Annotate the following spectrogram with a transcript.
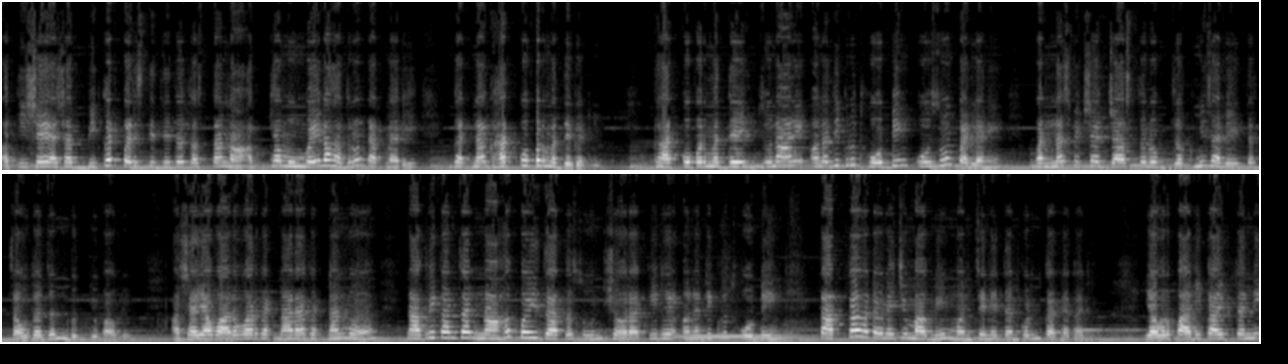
अतिशय अशा बिकट परिस्थितीतच असताना अख्ख्या मुंबईला हादरून टाकणारी घटना घाटकोपरमध्ये घडली. घाटकोपरमध्ये एक जुना आणि अनधिकृत होर्डिंग कोसळून पडल्याने पन्नासपेक्षा जास्त लोक जखमी झाले तर चौदा जण मृत्यू पावले. अशा या वारंवार घटणाऱ्या घटनांमुळे नागरिकांचा नाहक बळी जात असून शहरातील हे अनधिकृत होर्डिंग तात्काळ हटवण्याची मागणी मनसे नेत्यांकडून करण्यात आली. यावर पालिका आयुक्तांनी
